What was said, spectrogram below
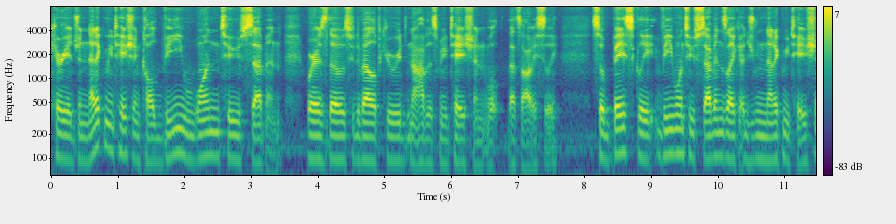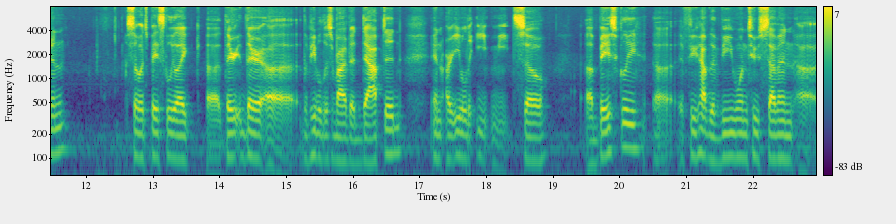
carry a genetic mutation called V127, whereas those who developed Kuru did not have this mutation. Well, that's obviously. So basically, V127 is like a genetic mutation. So it's basically like uh, they're they're uh, the people that survived adapted and are able to eat meat. So uh, basically, uh, if you have the V127 uh,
